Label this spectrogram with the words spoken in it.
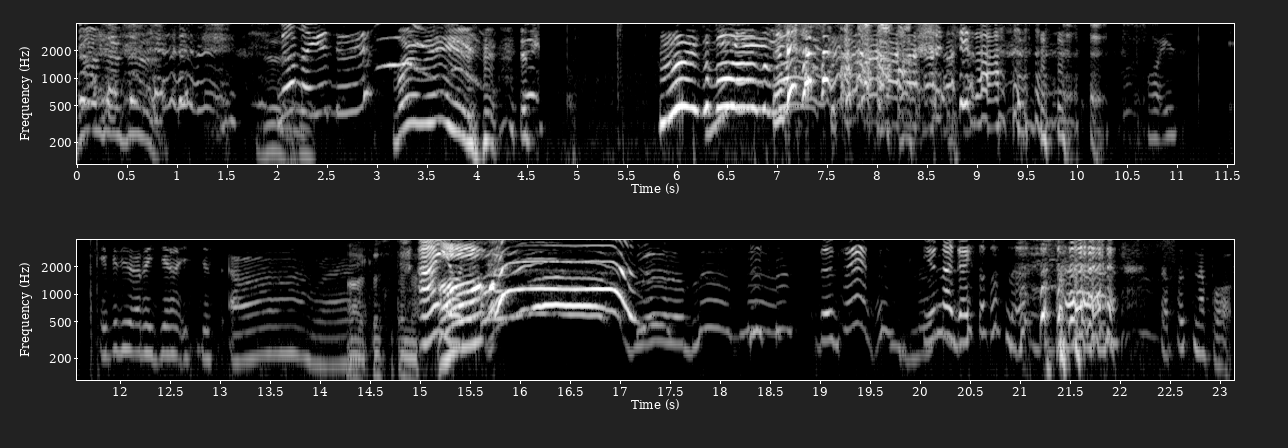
Do it, do it, do it. Do it. No, no, you do it. What do you mean? It's... It's a ball, it's a ball. Sira. Or is if it is original, it's just oh right. Ah, tas ano. Ay, oh! Blue, blue, blue. That's it. Yun na, guys. Tapos na. Tapos na po.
